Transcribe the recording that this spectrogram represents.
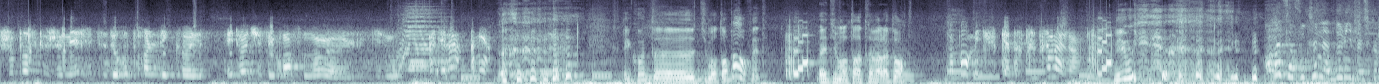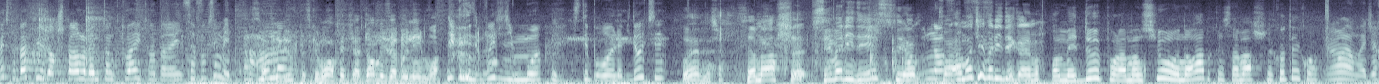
Je pense que je mérite de reprendre l'école. Et toi, tu fais quoi en ce moment, euh, Gizmo? Ah, t'es là Ah merde Écoute, euh, tu m'entends pas en fait Ouais, tu m'entends à travers la porte. T'entends, mais tu cadres très très mal là. Mais oui En fait, ça fonctionne à demi parce qu'en fait, faut pas que genre, je parle en même temps que toi et toi pareil. Ça fonctionne, mais par C'est un truc moment. de ouf, parce que moi en fait j'adore mes abonnés moi. Pourquoi je dis moi C'était pour euh, la vidéo, tu sais. Ouais, bien sûr. Ça marche, c'est validé, c'est un... Non. enfin, à moitié validé quand même. On met deux pour la mention honorable que ça marche à côté quoi. Ouais, on va dire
